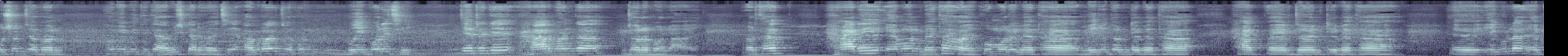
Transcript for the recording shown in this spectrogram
ওষুধ যখন হোমিওপ্যাথিতে আবিষ্কার হয়েছে, আমরাও যখন বই পড়েছি যে এটাকে হাড় ভাঙ্গা জ্বর বলা হয়। অর্থাৎ হাড়ে এমন ব্যথা হয়, কোমরে ব্যথা, মেরুদণ্ডে ব্যথা হাত পায়ের জয়েন্টে ব্যথা এগুলা এত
